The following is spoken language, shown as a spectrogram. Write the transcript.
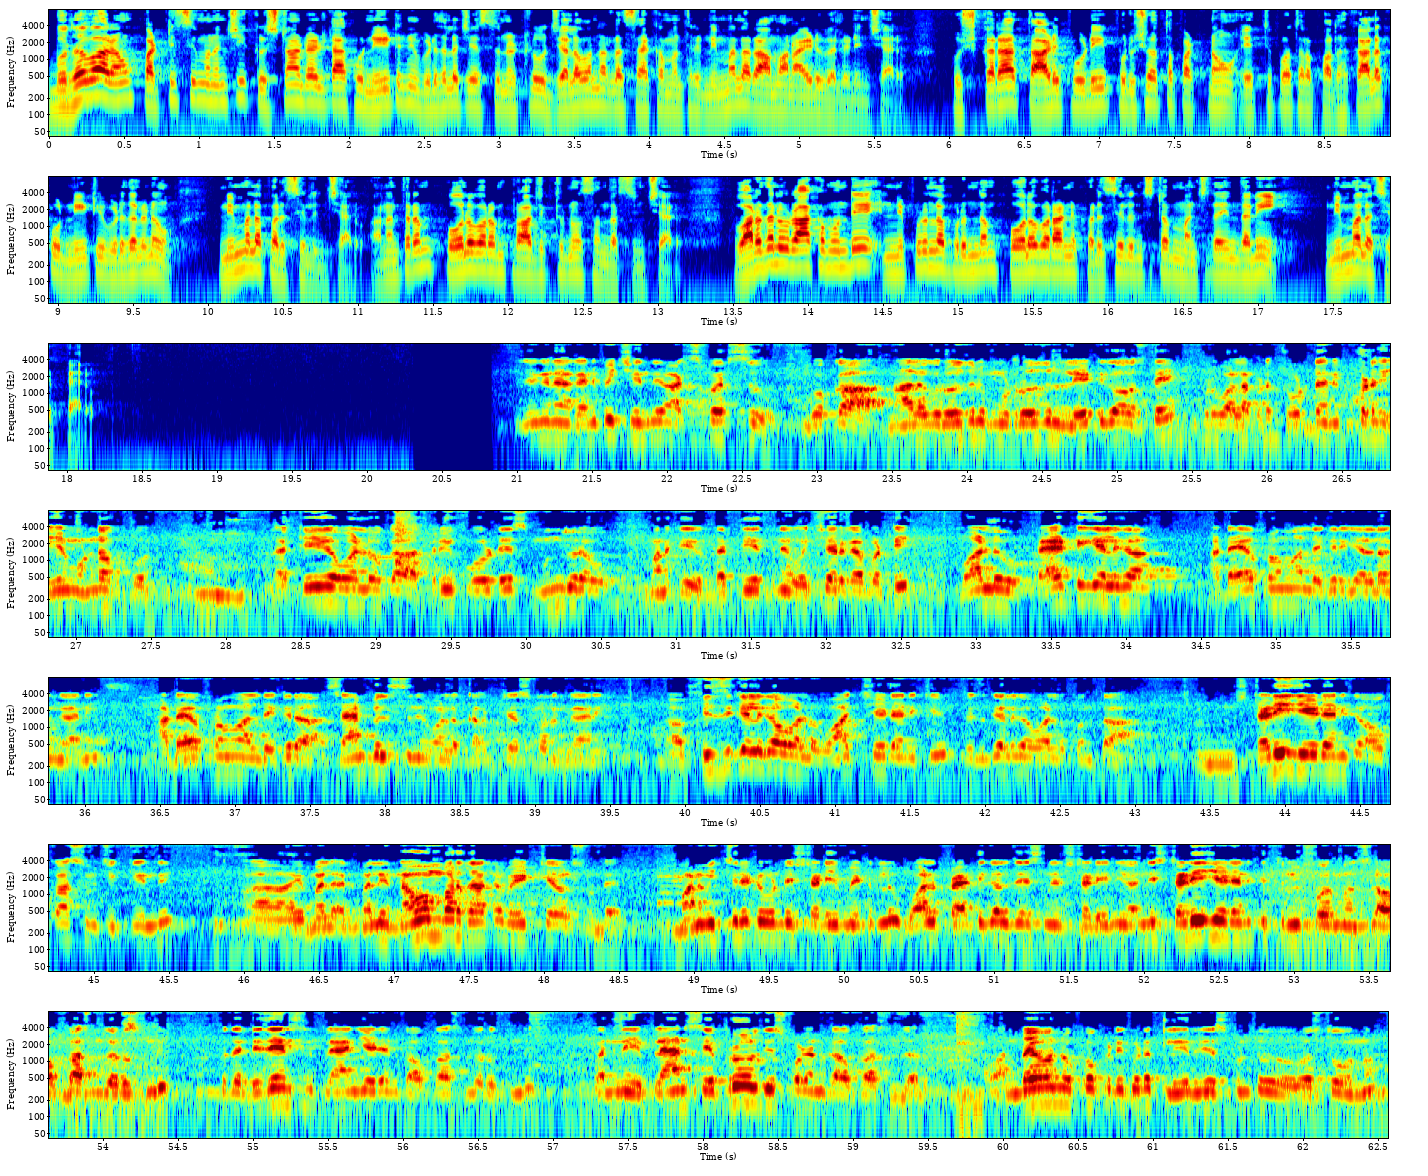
బుధవారం పట్టిసీమ నుంచి కృష్ణా డెల్టాకు నీటిని విడుదల చేస్తున్నట్లు జలవనరుల శాఖ మంత్రి నిమ్మల రామానాయుడు వెల్లడించారు. పుష్కర తాడిపూడి పురుషోత్తపట్నం ఎత్తిపోతల పథకాలకు నీటి విడుదలను నిమ్మల పరిశీలించారు. అనంతరం పోలవరం ప్రాజెక్టును సందర్శించారు. వరదలు రాకముందే నిపుణుల బృందం పోలవరాన్ని పరిశీలించడం మంచిదైందని నిమ్మల చెప్పారు. నిజంగా నాకు అనిపించింది ఎక్స్పర్ట్స్ ఒక నాలుగు రోజులు మూడు రోజులు లేటుగా వస్తే ఇప్పుడు వాళ్ళు అక్కడ చూడడానికి కూడా ఏం ఉండకపోను. లక్కీగా వాళ్ళు ఒక త్రీ ఫోర్ డేస్ ముందు మనకి థర్టీ ఎయిత్నే వచ్చారు కాబట్టి వాళ్ళు ప్రాక్టికల్గా ఆ డయాఫ్రమ్ వాళ్ళ దగ్గరికి వెళ్ళడం కానీ ఆ డయాఫ్రమ్ వాళ్ళ దగ్గర శాంపిల్స్ని వాళ్ళు కలెక్ట్ చేసుకోవడం కానీ ఫిజికల్గా వాళ్ళు వాచ్ చేయడానికి ఫిజికల్గా వాళ్ళు కొంత స్టడీ చేయడానికి అవకాశం చిక్కింది. మళ్ళీ మళ్ళీ నవంబర్ దాకా వెయిట్ చేయాల్సి ఉండేది. మనం ఇచ్చినటువంటి స్టడీ మెటీరియల్ వాళ్ళు ప్రాక్టికల్ చేసిన స్టడీని అన్ని స్టడీ చేయడానికి త్రీ ఫోర్ మంత్స్లో అవకాశం దొరుకుతుంది. కొంత డిజైన్స్ని ప్లాన్ చేయడానికి అవకాశం దొరుకుతుంది. కొన్ని ప్లాన్స్ అప్రూవల్ తీసుకోవడానికి అవకాశం దొరుకుతుంది. వన్ బై వన్ ఒక్కొక్కటి కూడా క్లియర్ చేసుకుంటూ వస్తూ ఉన్నాం.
